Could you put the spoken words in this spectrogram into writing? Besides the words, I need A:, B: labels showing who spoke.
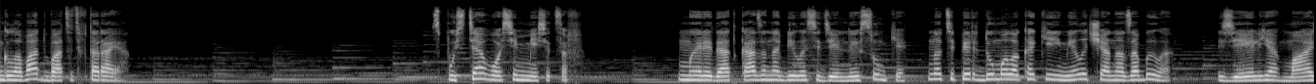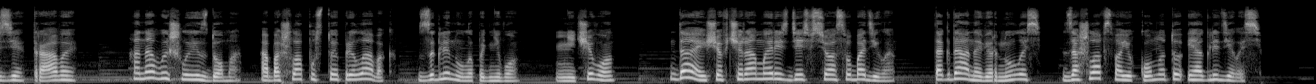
A: Глава 22. Спустя 8 месяцев. Мэри до отказа набила сидельные сумки, но теперь думала, какие мелочи она забыла. Зелья, мази, травы. Она вышла из дома, обошла пустой прилавок, заглянула под него. Ничего. Да, еще вчера Мэри здесь все освободила. Тогда она вернулась, зашла в свою комнату и огляделась.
